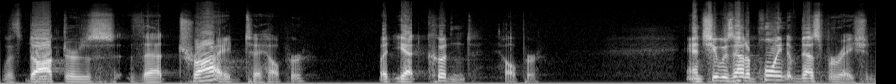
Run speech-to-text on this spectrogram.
With doctors that tried to help her, but yet couldn't help her. And she was at a point of desperation.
